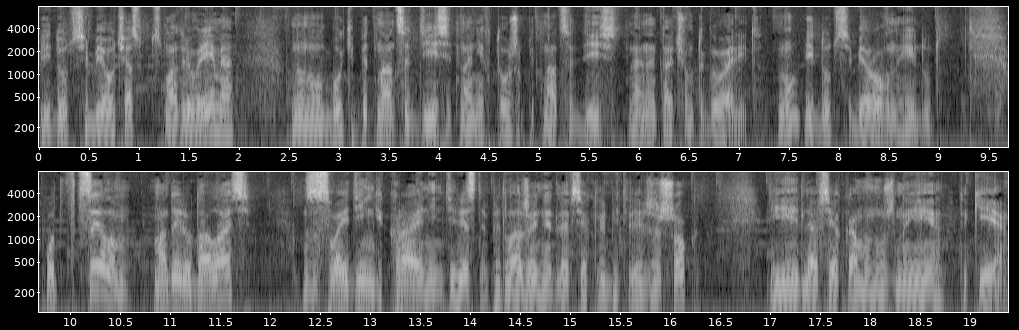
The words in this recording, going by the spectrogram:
идут себе. Вот сейчас смотрю время. На ноутбуке 15.10, на них тоже 15.10. Наверное, это о чем-то говорит. Ну, идут себе ровно и идут. Вот в целом модель удалась. За свои деньги крайне интересное предложение для всех любителей G-Shock. И для всех, кому нужны такие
